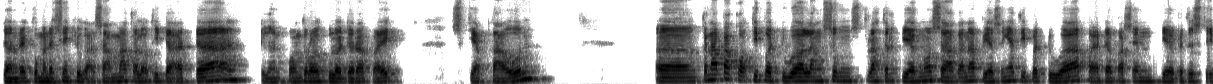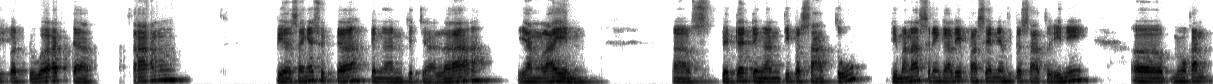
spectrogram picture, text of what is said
dan rekomendasinya juga sama kalau tidak ada dengan kontrol gula darah baik setiap tahun. Eh, kenapa kok tipe 2 langsung setelah terdiagnosa? Karena biasanya tipe 2 pada pasien diabetes tipe 2 datang biasanya sudah dengan gejala yang lain. Uh, beda dengan tipe 1, di mana sering kali pasien yang tipe 1 ini uh, merupakan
